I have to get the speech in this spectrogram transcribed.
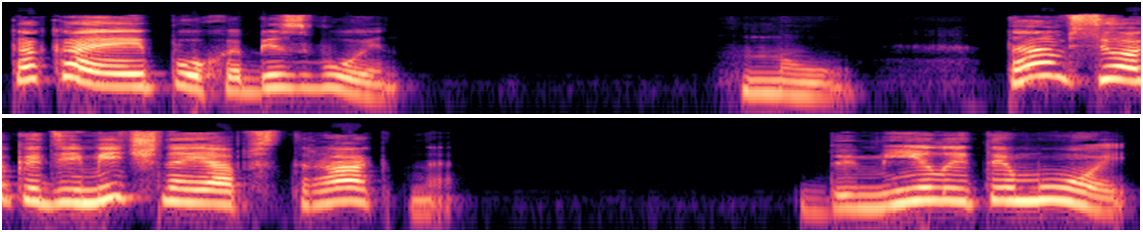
«Какая эпоха без войн?» «Ну, там все академично и абстрактно». «Да, милый ты мой,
